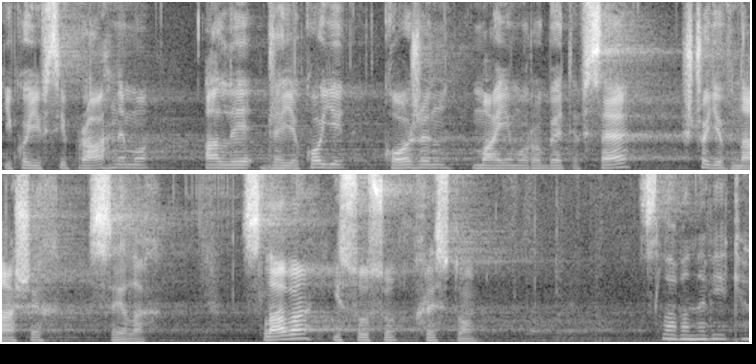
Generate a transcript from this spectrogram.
якої всі прагнемо, але для якої кожен маємо робити все, що є в наших силах. Слава Ісусу Христу! Слава навіки.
